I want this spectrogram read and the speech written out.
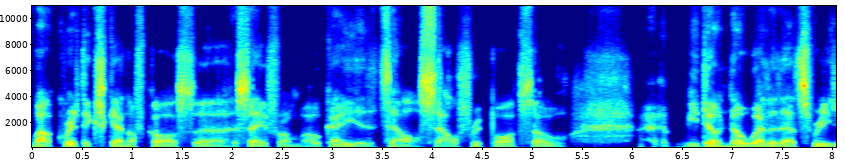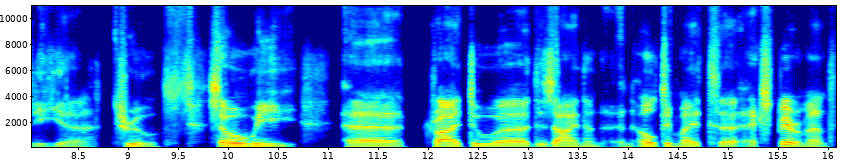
well, critics can of course uh, say from okay, it's all self-report, so uh, we don't know whether that's really uh, true. So we uh, tried to uh, design an, an ultimate uh, experiment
